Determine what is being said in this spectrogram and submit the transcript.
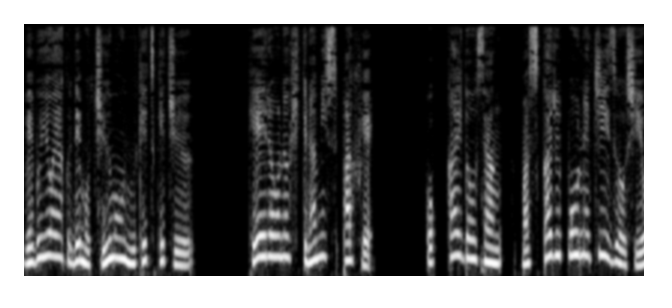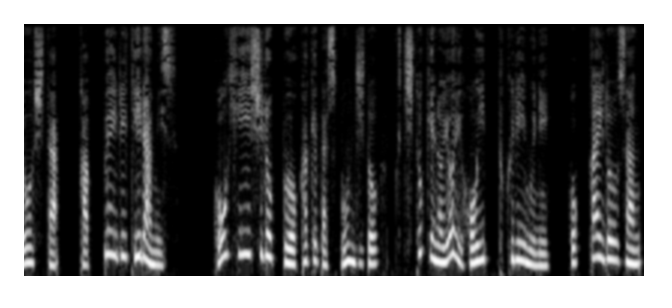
ウェブ予約でも注文受付中。敬老の日ティラミスパフェ。北海道産マスカルポーネチーズを使用したカップ入りティラミス。コーヒーシロップをかけたスポンジと口溶けの良いホイップクリームに北海道産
